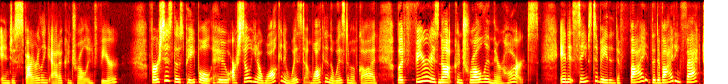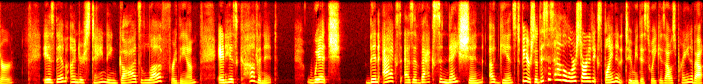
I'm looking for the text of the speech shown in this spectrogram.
and just spiraling out of control in fear versus those people who are still, you know, walking in wisdom, walking in the wisdom of God, but fear is not controlling their hearts. And it seems to be the divide, the dividing factor is them understanding God's love for them and his covenant which then acts as a vaccination against fear. So, this is how the Lord started explaining it to me this week as I was praying about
